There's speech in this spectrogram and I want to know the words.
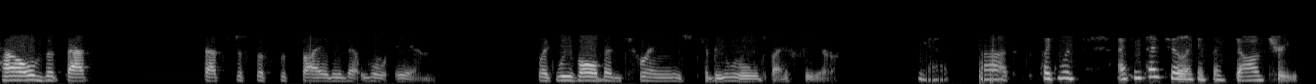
tell that that's that's just the society that we're in. Like we've all been trained to be ruled by fear Yeah, it sucks. It's like when I sometimes feel like it's like dog treats.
